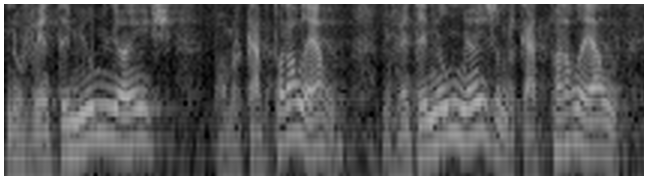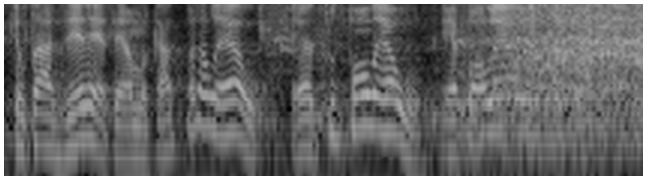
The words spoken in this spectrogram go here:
90 mil milhões para o mercado paralelo. 90 mil milhões no mercado paralelo. O que ele está a dizer é tem ao mercado paralelo. É tudo para o Lelo. É para o Lelo.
